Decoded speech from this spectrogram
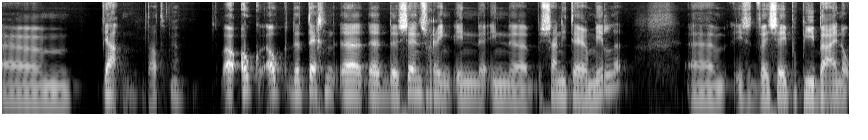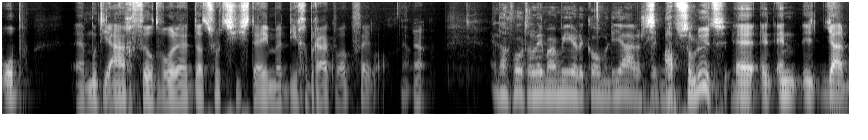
Um, ja, dat. Ja. Ook, ook de, de, de sensoring in, in uh, sanitaire middelen. Uh, is het wc-papier bijna op? Uh, moet die aangevuld worden? Dat soort systemen, die gebruiken we ook veelal. Ja. En dat wordt alleen maar meer de komende jaren. Zeg maar. Absoluut. Ja. Uh, en, en, ja,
